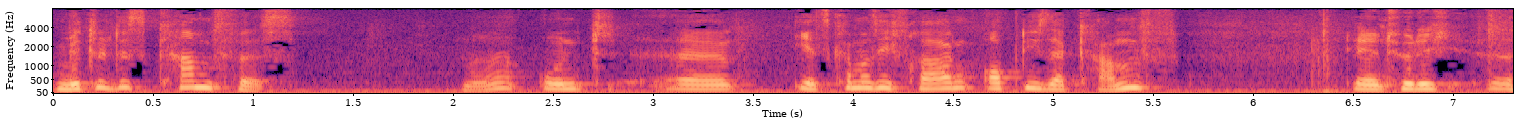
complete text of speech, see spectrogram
Mittel des Kampfes. Ne? Und jetzt kann man sich fragen, ob dieser Kampf, der natürlich äh,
